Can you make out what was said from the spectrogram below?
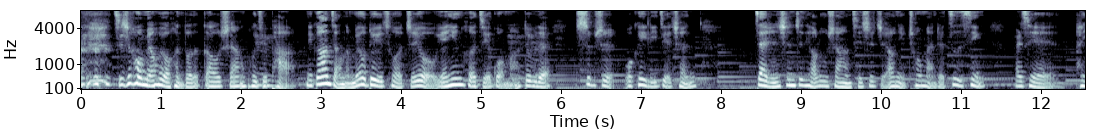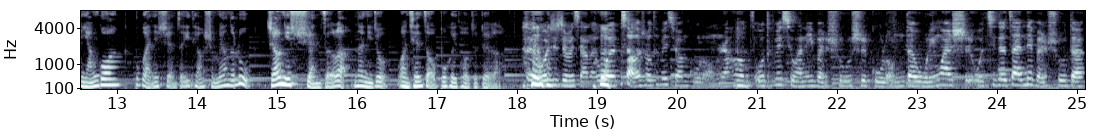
其实后面会有很多的高山会去爬。你刚刚讲的没有对与错，只有原因和结果嘛，对不对？是不是？我可以理解成，在人生这条路上，其实只要你充满着自信，而且很阳光，不管你选择一条什么样的路，只要你选择了，那你就往前走，不回头就对了。对，我是这么想的。我小的时候特别喜欢古龙，然后 我特别喜欢的一本书是古龙的《武林外史》。我记得在那本书的。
